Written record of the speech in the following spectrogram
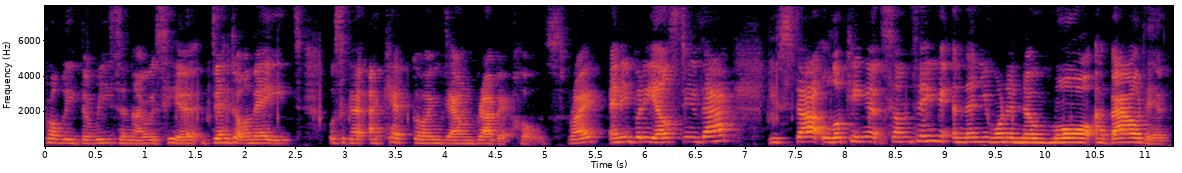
probably the reason I was here dead on eight was that I kept going down rabbit holes, right? Anybody else do that? You start looking at something and then you want to know more about it.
